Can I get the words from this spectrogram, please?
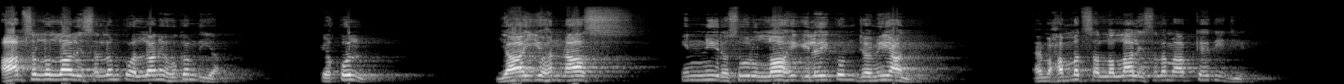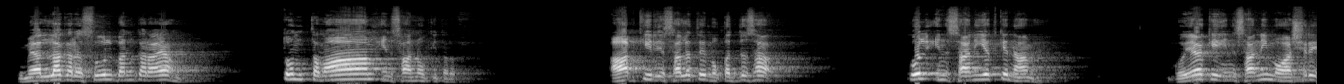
آپ صلی اللہ علیہ وسلم کو اللہ نے حکم دیا کہ کل یا الناس، انی رسول اللہ علیکم جمیان اے محمد صلی اللہ علیہ وسلم، آپ کہہ دیجیے کہ میں اللہ کا رسول بن کر آیا ہوں، تم تمام انسانوں کی طرف۔ آپ کی رسالت مقدسہ کل انسانیت کے نام ہے۔ گویا کہ انسانی معاشرے،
